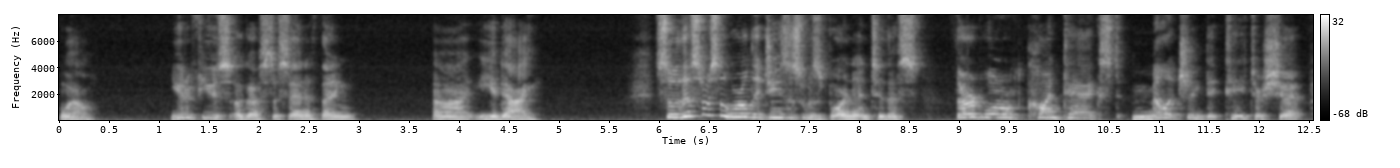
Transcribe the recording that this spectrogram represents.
well, you refuse Augustus anything, uh, you die. So, this was the world that Jesus was born into this third world context, military dictatorship.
